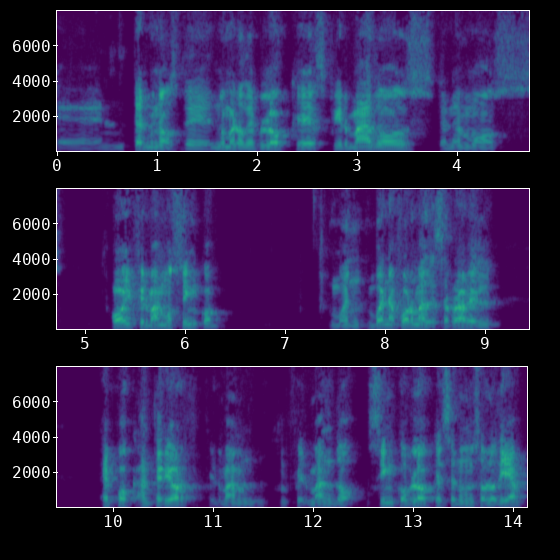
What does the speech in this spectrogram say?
En términos de número de bloques firmados, tenemos, hoy firmamos cinco. buena forma de cerrar el Epoch anterior, firmando cinco bloques en un solo día.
